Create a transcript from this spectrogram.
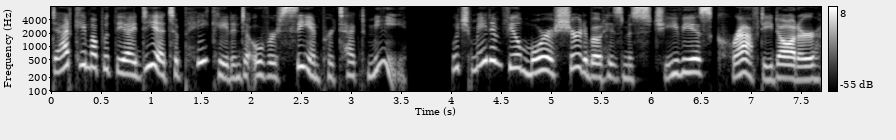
Dad came up with the idea to pay Caden to oversee and protect me, which made him feel more assured about his mischievous, crafty daughter.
